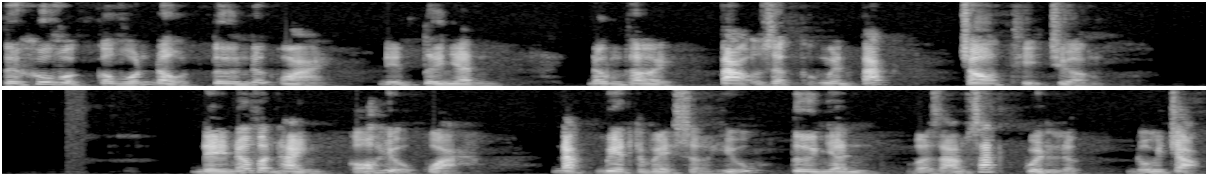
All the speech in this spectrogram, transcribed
từ khu vực có vốn đầu tư nước ngoài đến tư nhân, đồng thời tạo dựng các nguyên tắc cho thị trường. Để nó vận hành có hiệu quả, đặc biệt về sở hữu, tư nhân và giám sát quyền lực đối trọng.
